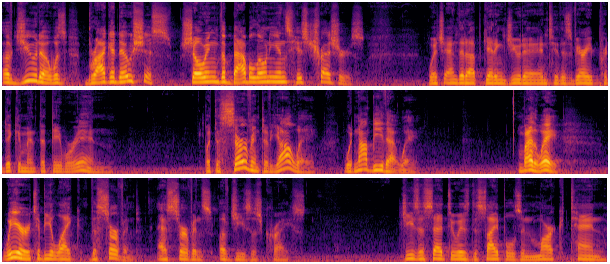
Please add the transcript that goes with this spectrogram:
of Judah was braggadocious, showing the Babylonians his treasures which ended up getting Judah into this very predicament that they were in. But the servant of Yahweh would not be that way. And by the way, we are to be like the servant as servants of Jesus Christ. Jesus said to his disciples in Mark 10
